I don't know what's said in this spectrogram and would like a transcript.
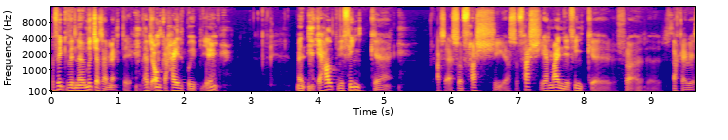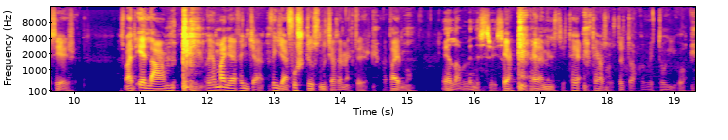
så fick vi några testament. Hade onkel heil på blir. Men jag halt vi fick alltså alltså farsi alltså farsi jag menar fick från snackar vi ser som ett elam jag menar jag fick fick en förstus mot testament på Elam Ministries. Ja, Elam Ministries. Det har så stött och vi tog ju.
